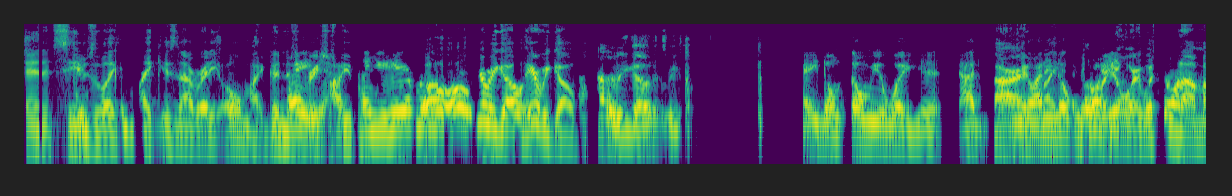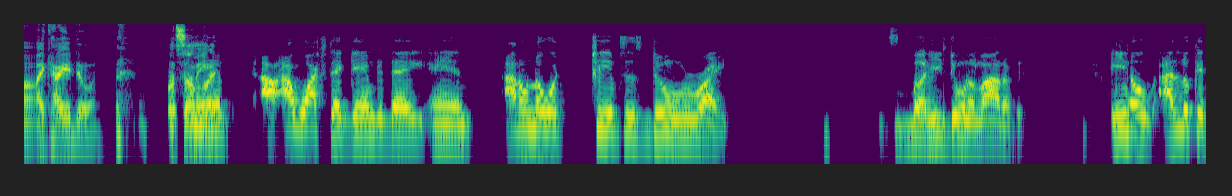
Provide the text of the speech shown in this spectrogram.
And it seems like Mike is not ready. Oh my goodness Hey, gracious, I- people! can you hear me? Oh, oh, here we go. Here we go. There we go. There we go. Hey, don't throw me away yet. I, All right, you know, I Mike. didn't know don't, worry, don't worry. What's going on, Mike? How you doing? What's up, Mike? Man, I, I watched that game today, and I don't know what Thibs is doing right, but he's doing a lot of it. You know, I look at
